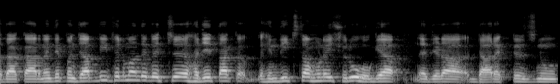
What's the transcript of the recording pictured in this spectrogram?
ਅਦਾਕਾਰ ਨੇ ਤੇ ਪੰਜਾਬੀ ਫਿਲਮਾਂ ਦੇ ਵਿੱਚ ਹਜੇ ਤੱਕ ਹਿੰਦੀ 'ਚ ਤਾਂ ਹੁਣੇ ਸ਼ੁਰੂ ਹੋ ਗਿਆ ਜਿਹੜਾ ਡਾਇਰੈਕਟਰਸ ਨੂੰ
